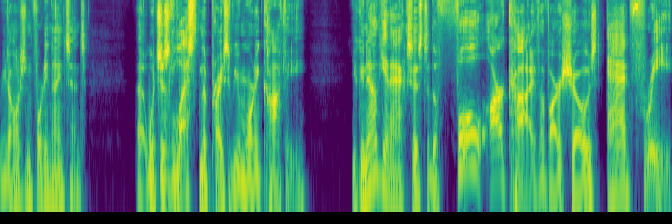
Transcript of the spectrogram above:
$3.49, uh, which is less than the price of your morning coffee, you can now get access to the full archive of our shows ad free.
